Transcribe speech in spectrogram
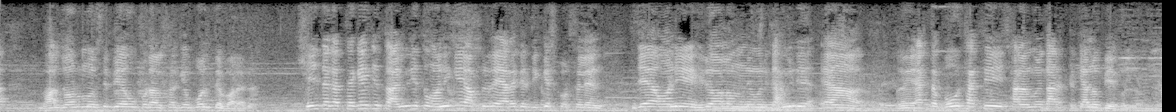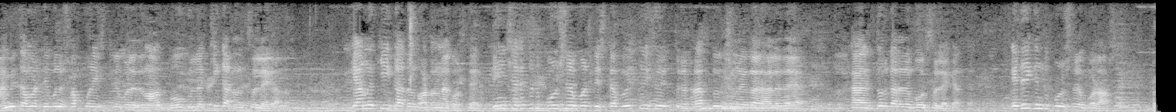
ভালো জন্ম হয়েছে দিয়ে উপর স্যারকে বলতে পারে না। সেই জায়গা থেকে কিন্তু আমি কিন্তু অনেকে আপনারা এর আগে জিজ্ঞেস করছিলেন যে অনেক হিরো আলম আমি একটা বউ থাকতে সারামণিকে আরেকটা কেন বিয়ে করল? আমি তো আমার জীবনে সব করে স্ত্রী বলে দিলাম, আমার বউগুলো কি কারণে চলে গেল? কেন কি কারণে ঘটনা করতে? দিন সাথে তো পুরুষের উপর ডিস্টার্ব হয়ে তুই চরিত্র খারাপ তুই মনে করে হলে তোর কারণে বউ চলে গেছে। এটাই কিন্তু পুরুষের উপর আসে।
